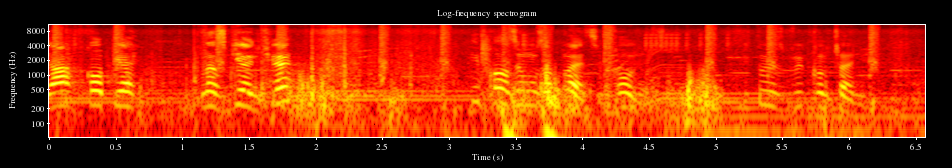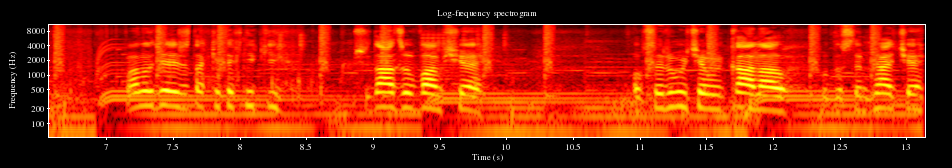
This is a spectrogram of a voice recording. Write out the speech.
Ja kopię na zgięcie i wchodzę mu za plecy. Koniec. I tu jest wykończenie. Mam nadzieję, że takie techniki przydadzą Wam się. Obserwujcie mój kanał, udostępniajcie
